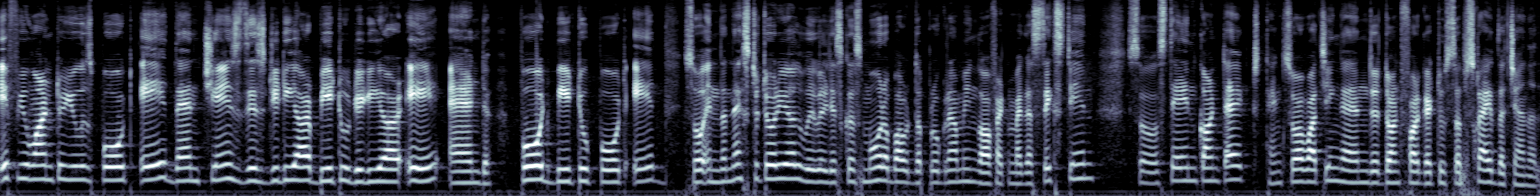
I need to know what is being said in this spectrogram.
if you want to use port A then change this DDR-B to DDR-A and port B to port A. So in the next tutorial we will discuss more about the programming of Atmega 16. So stay in contact. Thanks for watching and don't forget to subscribe the channel.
